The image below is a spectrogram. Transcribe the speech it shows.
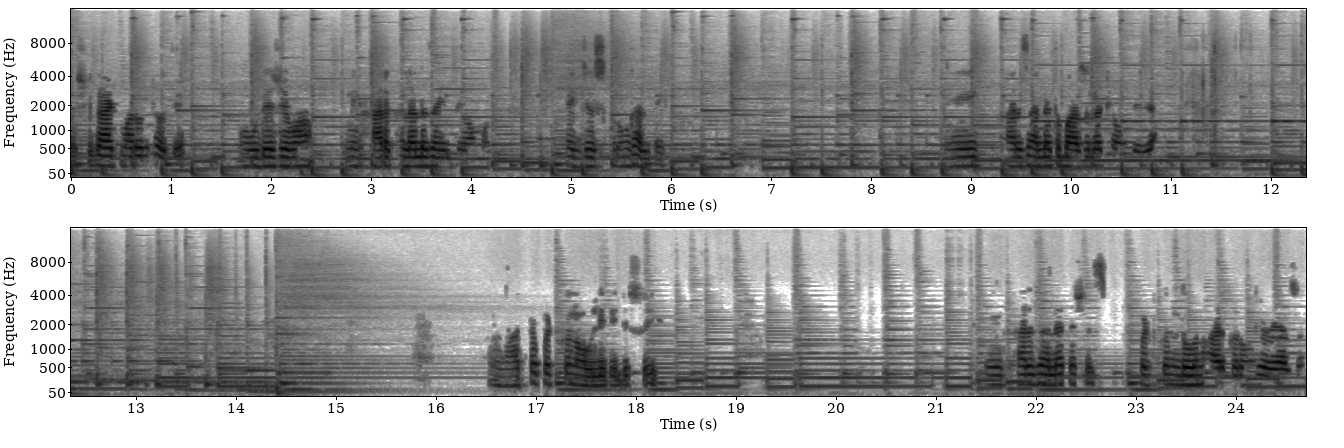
अशी गाठ मारून ठेवते. उद्या जेव्हा मी हार घालायला जाईल तेव्हा मग ॲडजस्ट करून घालते. आणि फार झालं तर बाजूला ठेवून देऊया आता पटकन ओवली गेली सोय एक हार झाला तसेच पटकन दोन हार करून घेऊया अजून.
